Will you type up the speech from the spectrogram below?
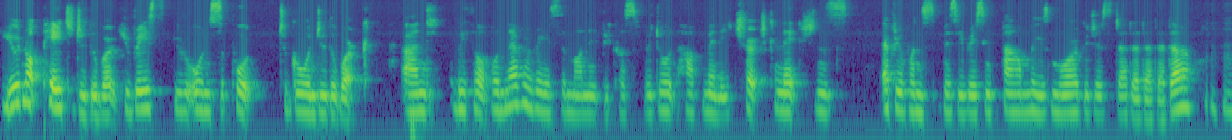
you're not paid to do the work, you raise your own support to go and do the work. And we thought we'll never raise the money because we don't have many church connections. Everyone's busy raising families, mortgages, da da da da da. Mm-hmm.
